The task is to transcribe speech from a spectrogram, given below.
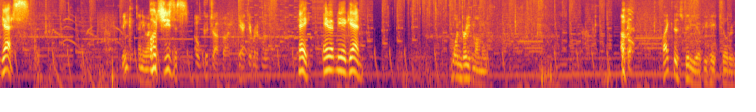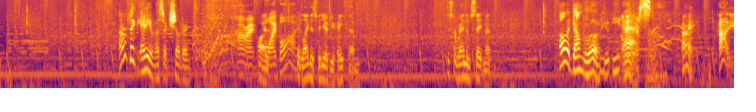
Yes. think? Anyway. Oh Jesus. Oh, good job, bud. Yeah, get rid of blue. Hey, aim at me again. One brief moment. Okay. Like this video if you hate children. I don't think any of us are children. All right, Oh, I- boy, boy. Hey, like this video if you hate them. Just a random statement. Comment down below you eat Oh, hey ass. Hi. Hi.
